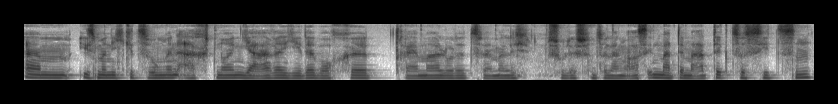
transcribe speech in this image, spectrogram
ähm, ist man nicht gezwungen, acht, neun Jahre jede Woche dreimal oder zweimal, ich Schule schon so lange aus, in Mathematik zu sitzen,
